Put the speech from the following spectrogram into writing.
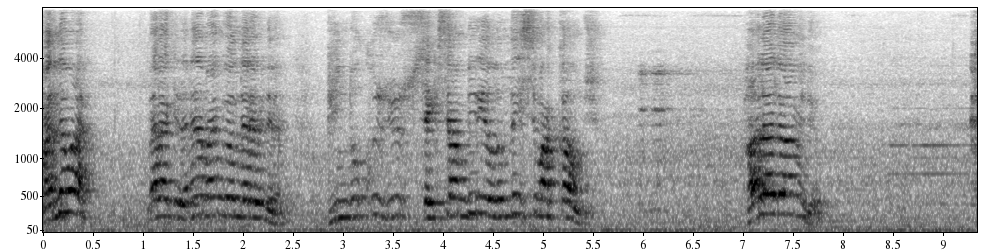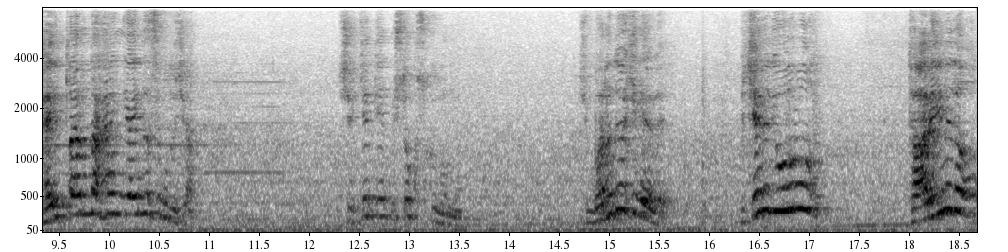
bende var. Merak eden hemen gönderebilirim. 1981 yılında isim hakkı almış. Hala devam ediyor. Kayıtlarında hangi ay nasıl bulacağım? Şirket 79 kurumlu. Şimdi bana diyor ki devlet, bir kere diyor onu bul. Tarihini de bul,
